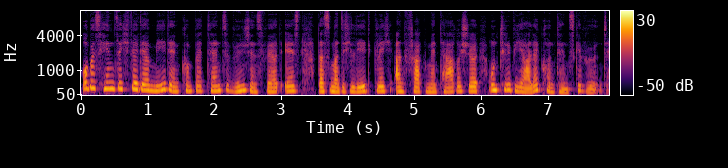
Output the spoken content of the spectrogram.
ob es hinsichtlich der Medienkompetenz wünschenswert ist, dass man sich lediglich an fragmentarische und triviale Contents gewöhnt.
